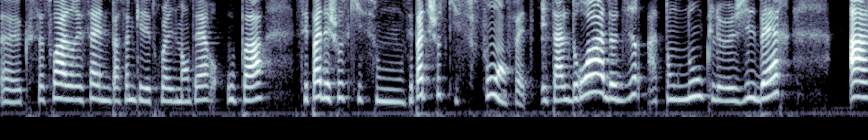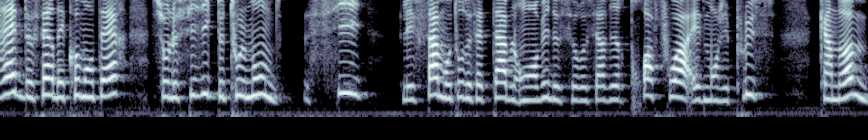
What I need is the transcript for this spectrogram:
Euh, que ça soit adressé à une personne qui a des troubles alimentaires ou pas, c'est pas des choses qui sont, c'est pas des choses qui se font en fait. Et t'as le droit de dire à ton oncle Gilbert, arrête de faire des commentaires sur le physique de tout le monde. Si les femmes autour de cette table ont envie de se resservir trois fois et de manger plus qu'un homme,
